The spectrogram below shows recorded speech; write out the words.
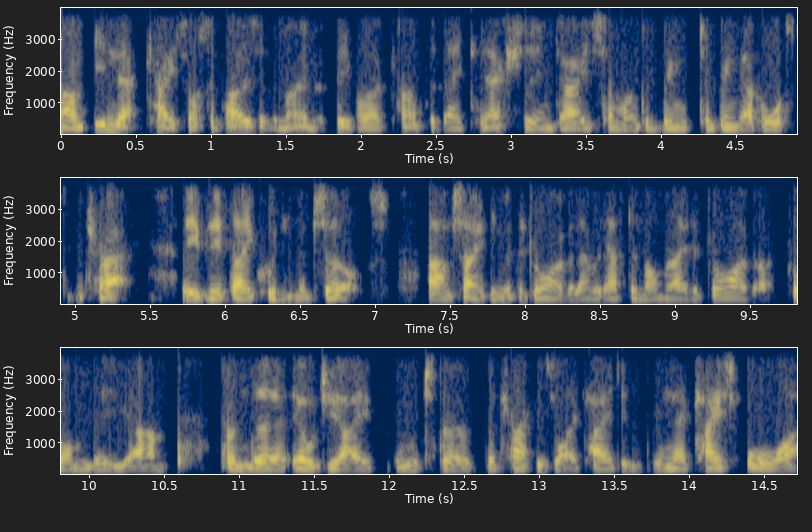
um, in that case, I suppose at the moment people have comfort they can actually engage someone to bring to bring that horse to the track, even if they couldn't themselves. Um, same thing with the driver; they would have to nominate a driver from the um, from the LGA in which the, the track is located. In that case, or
